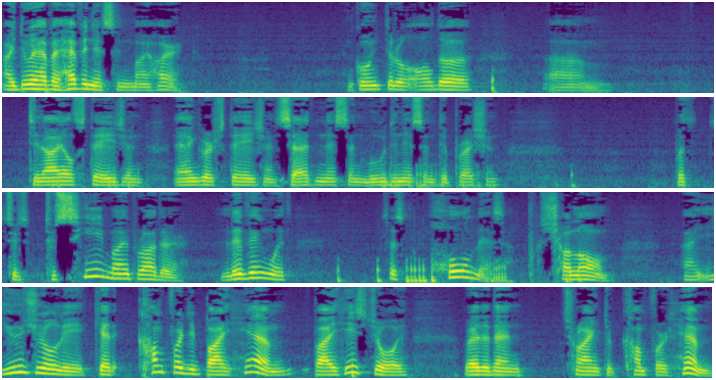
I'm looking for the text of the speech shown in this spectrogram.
I do have a heaviness in my heart. going through all the um, denial stage and anger stage and sadness and moodiness and depression. But to, to see my brother living with just wholeness, shalom, I usually get comforted by him, by his joy, rather than trying to comfort him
